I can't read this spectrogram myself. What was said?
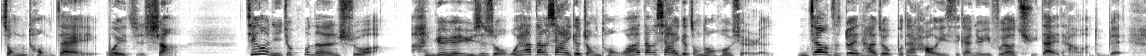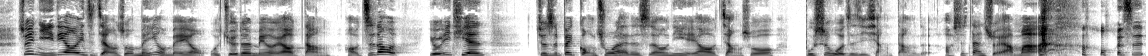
总统在位置上，结果你就不能说。很跃跃欲试，说我要当下一个总统，我要当下一个总统候选人。你这样子对他就不太好意思，感觉一副要取代他嘛，对不对？所以你一定要一直讲说没有没有，我绝对没有要当。好，直到有一天就是被拱出来的时候，你也要讲说不是我自己想当的啊，是淡水阿嬷，或是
